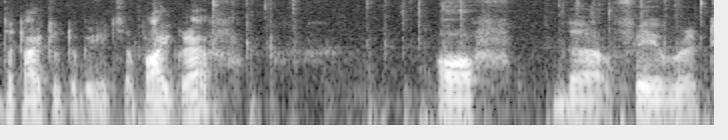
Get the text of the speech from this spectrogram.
the title to be. It's a pie graph of the favorite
